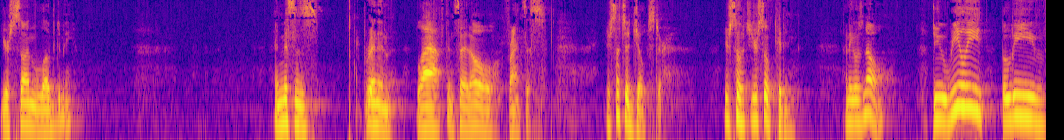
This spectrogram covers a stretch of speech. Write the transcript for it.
your son, loved me? And Mrs. Brennan laughed and said, Oh, Francis, you're such a jokester. You're so, you're so kidding. And he goes, No. Do you really believe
